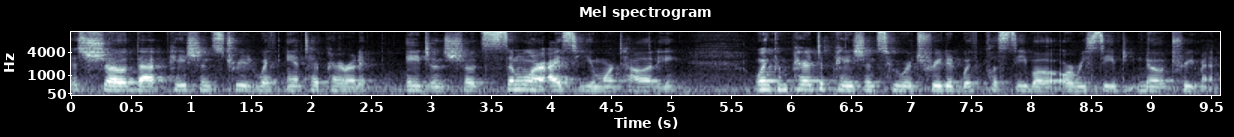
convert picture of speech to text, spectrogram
This showed that patients treated with antipyretic agents showed similar ICU mortality when compared to patients who were treated with placebo or received no treatment.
